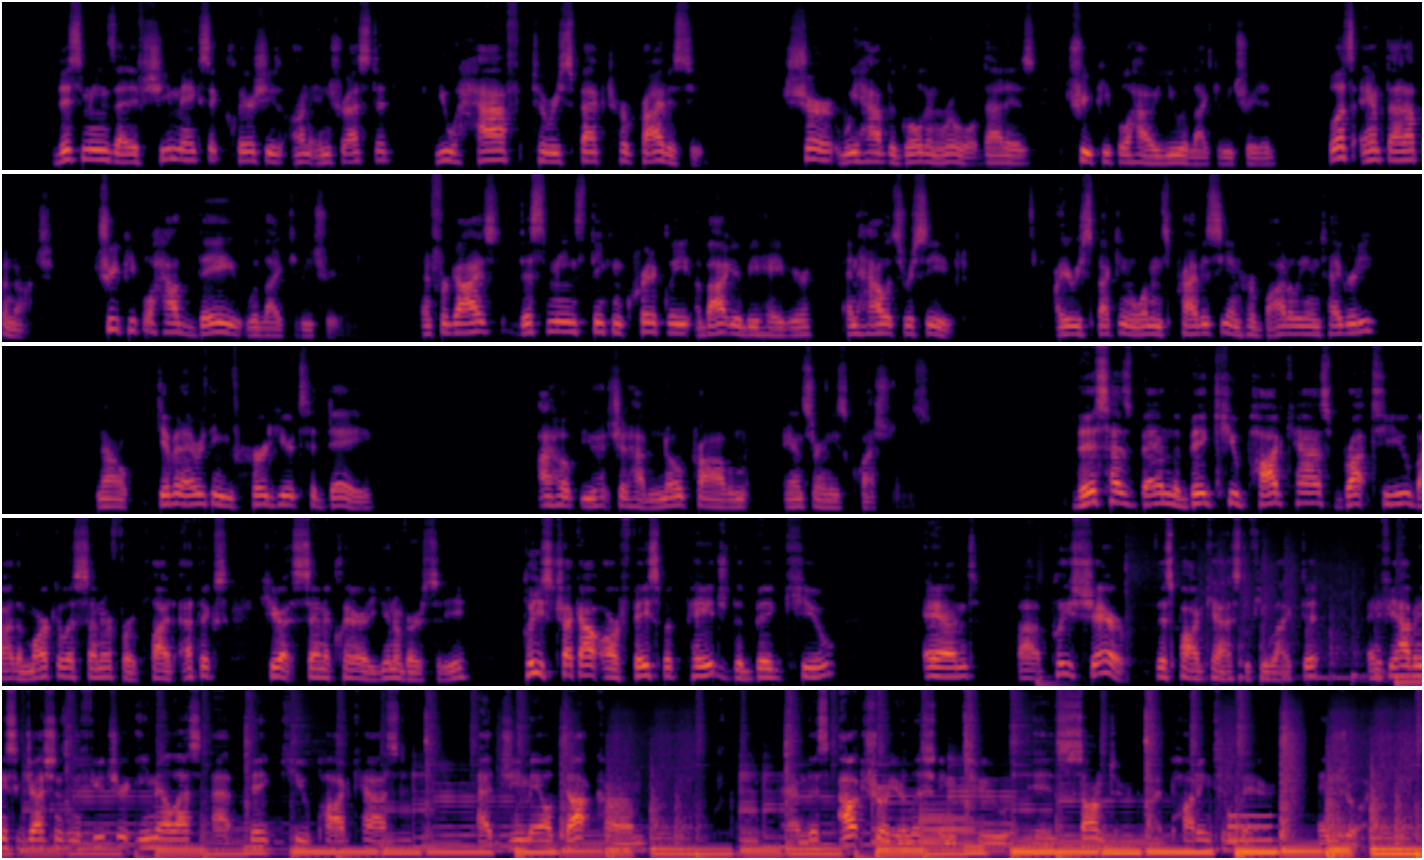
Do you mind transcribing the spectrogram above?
this means that if she makes it clear she's uninterested, you have to respect her privacy. Sure, we have the golden rule that is, treat people how you would like to be treated. But let's amp that up a notch. Treat people how they would like to be treated. And for guys, this means thinking critically about your behavior and how it's received. Are you respecting a woman's privacy and her bodily integrity? Now, given everything you've heard here today, I hope you should have no problem answering these questions. This has been the Big Q podcast brought to you by the Markkula Center for Applied Ethics here at Santa Clara University. Please check out our Facebook page, The Big Q, and uh, please share this podcast if you liked it. And if you have any suggestions in the future, email us at bigqpodcast at gmail.com. And this outro you're listening to is Saunter by Poddington Bear. Enjoy.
